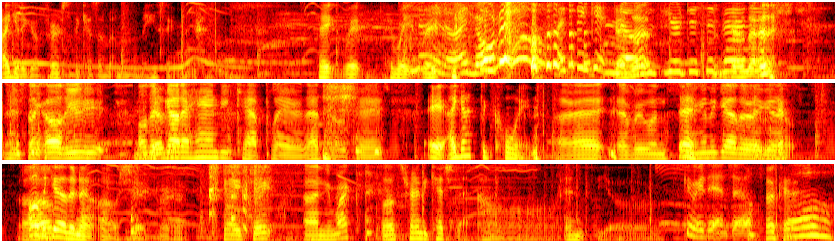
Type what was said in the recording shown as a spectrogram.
I get to go first because I'm amazing. Hey, wait, hey, wait, No, wait. no, no. I, No, no. I think it that. knows you're disadvantaged. And it's like, oh, they oh, they've got got a handicap player. That's okay. Hey, I got the coin. All right, everyone's swinging together, I There we go. guess. All Oh, together oh. now. Oh shit. All right. Okay, Kate, on your mark. Well, I was trying to catch that. Oh, envios. Come here, Danjo. Okay. Oh.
